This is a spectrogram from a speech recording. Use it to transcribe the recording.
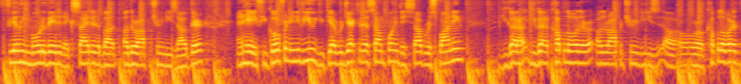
feeling motivated, excited about other opportunities out there. And hey, if you go for an interview, you get rejected at some point, they stop responding, you got a, you got a couple of other other opportunities uh, or a couple of other,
